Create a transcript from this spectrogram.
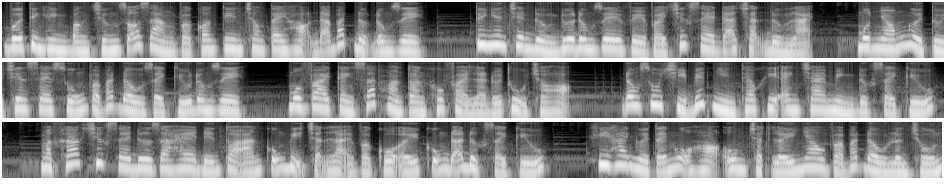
Với tình hình bằng chứng rõ ràng và con tin trong tay họ đã bắt được Đông Dê. Tuy nhiên trên đường đưa Đông Dê về, vài chiếc xe đã chặn đường lại. Một nhóm người từ trên xe xuống và bắt đầu giải cứu Đông Dê. Một vài cảnh sát hoàn toàn không phải là đối thủ cho họ. Đông Su chỉ biết nhìn theo khi anh trai mình được giải cứu. Mặt khác, chiếc xe đưa ra he đến tòa án cũng bị chặn lại và cô ấy cũng đã được giải cứu. Khi hai người tái ngộ, họ ôm chặt lấy nhau và bắt đầu lần trốn.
